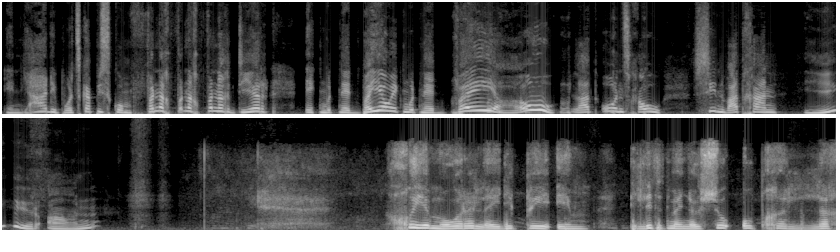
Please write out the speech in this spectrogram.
En ja, die boodskapies kom vinnig vinnig vinnig deur. Ek moet net by jou, ek moet net by jou. Laat ons gou sien wat gaan hier aan. Goeiemôre Lady PM. Die lied het my nou so opgelig.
